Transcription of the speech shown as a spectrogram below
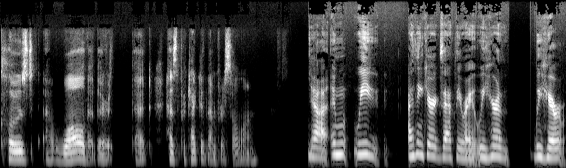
closed uh, wall that they're that has protected them for so long. Yeah, and we I think you're exactly right. We hear we hear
